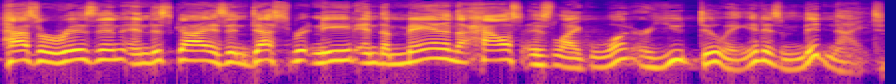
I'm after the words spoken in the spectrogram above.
has arisen and this guy is in desperate need. And the man in the house is like, What are you doing? It is midnight.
